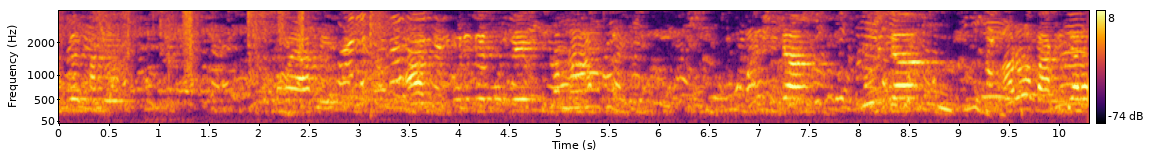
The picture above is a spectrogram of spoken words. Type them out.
মুখে থাকো সময় আসে আর বিপরীতের মধ্যে মানসিকা ভূমিকা বাকি যারা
